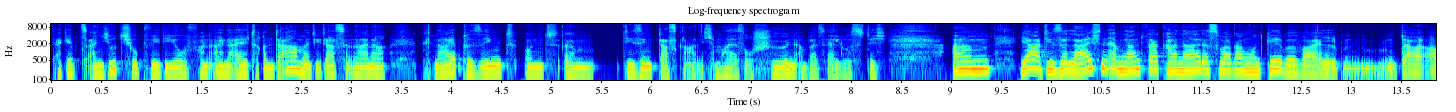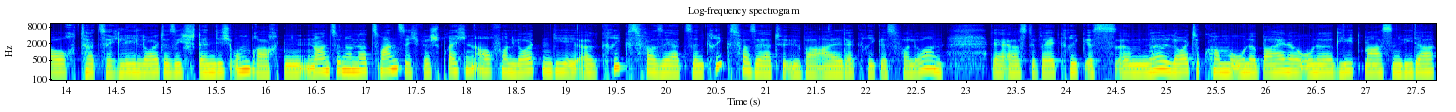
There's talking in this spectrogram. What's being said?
Da gibt's ein YouTube-Video von einer älteren Dame, die das in einer Kneipe singt und ähm, die singt das gar nicht mal so schön, aber sehr lustig. Ähm, ja, diese Leichen im Landwehrkanal, das war gang und gäbe, weil da auch tatsächlich Leute sich ständig umbrachten. 1920, wir sprechen auch von Leuten, die äh, kriegsversehrt sind, Kriegsversehrte überall. Der Krieg ist verloren. Der Erste Weltkrieg ist, ähm, ne, Leute kommen ohne Beine, ohne Gliedmaßen wieder.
